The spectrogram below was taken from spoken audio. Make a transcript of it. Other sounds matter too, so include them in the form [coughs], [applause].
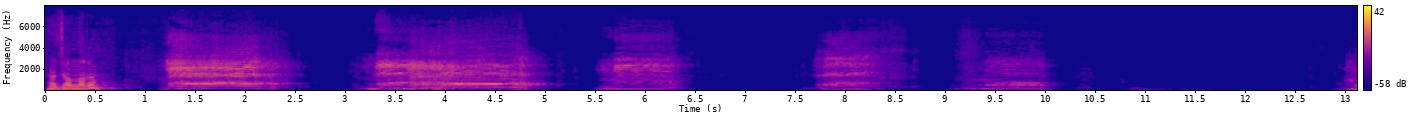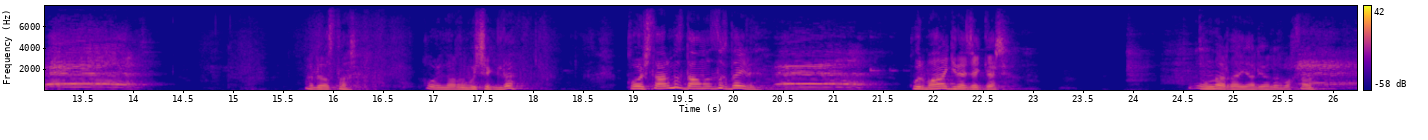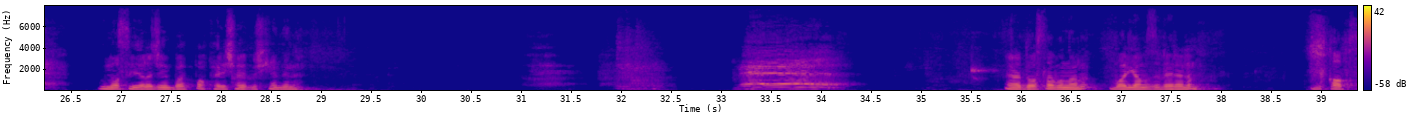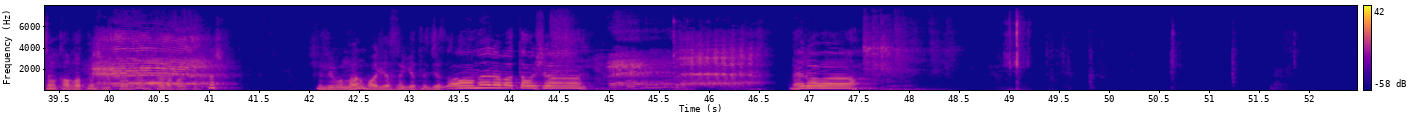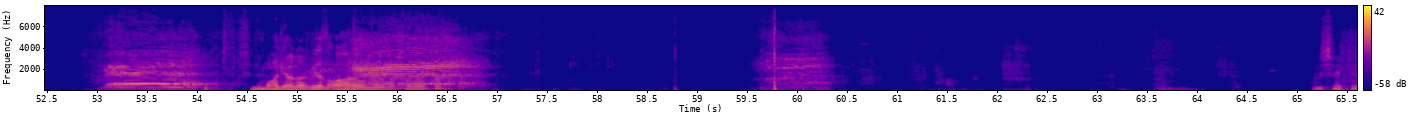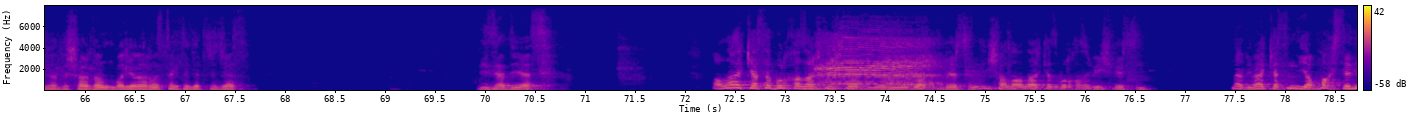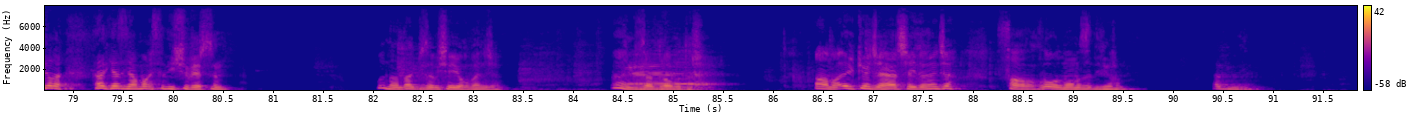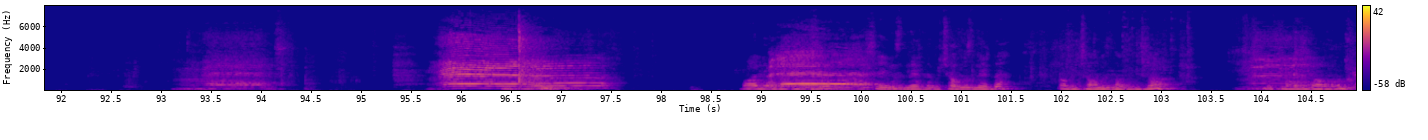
Ha canlarım. Ha dostlar. Koyunlarımız bu şekilde. Koçlarımız damızlık değil. Kurbana gidecekler. Onlar da yalıyorlar. Baksana. Bu nasıl yaracağını bak bak perişan etmiş kendini. Evet dostlar bunları balyamızı verelim. Kapısını kapatmış yukarıda bir taraf açıktır. Şimdi bunların balyasını getireceğiz. Aa merhaba tavşan. Merhaba. Şimdi balyalar biraz ağır olmaya başladı artık. Bu şekilde dışarıdan balyalarımızı tek tek getireceğiz. Dize diyez. Allah herkese bol kazançlı işler diliyorum. Yüce versin. İnşallah Allah herkese bol kazançlı bir iş versin. Ne diyeyim? Herkesin yapmak istediği herkesin yapmak istediği işi versin. Bundan daha güzel bir şey yok bence. En güzel dua budur. Ama ilk önce her şeyden önce sağlıklı olmamızı diliyorum. Hepimize. Balyalarımızı, şeyimiz nerede, bıçağımız nerede? Ha, bıçağımız da burada. Bıçağımızı da alalım.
